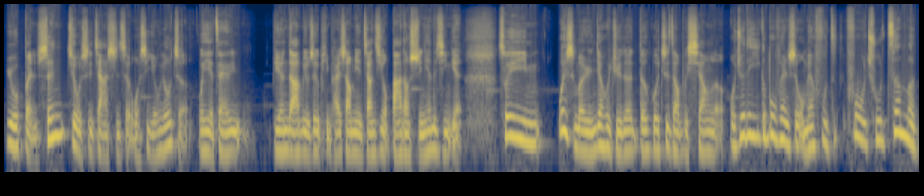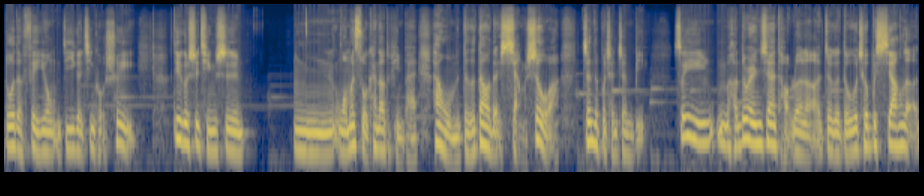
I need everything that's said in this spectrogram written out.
因为我本身就是驾驶者，我是拥有者，我也在 B N W 这个品牌上面将近有八到十年的经验。所以，为什么人家会觉得德国制造不香了？我觉得一个部分是我们要付付出这么多的费用，第一个进口税，第二个事情是，嗯，我们所看到的品牌和我们得到的享受啊，真的不成正比。所以，嗯，很多人现在讨论了，这个德国车不香了，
